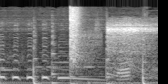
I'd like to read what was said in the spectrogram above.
Huh?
